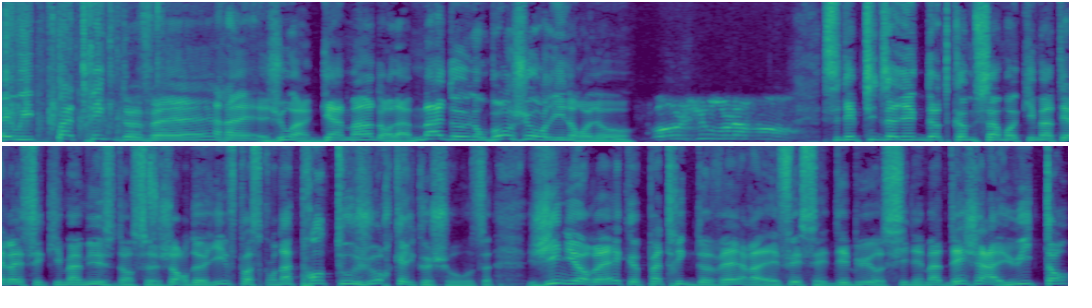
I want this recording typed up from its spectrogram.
Eh oui, Patrick Devers euh, joue un gamin dans la Madelon. Bonjour Lynn Renault. Bonjour Laurent. C'est des petites anecdotes comme ça, moi, qui m'intéressent et qui m'amusent dans ce genre de livre, parce qu'on apprend toujours quelque chose. J'ignorais que Patrick Devers avait fait ses débuts au cinéma déjà à 8 ans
